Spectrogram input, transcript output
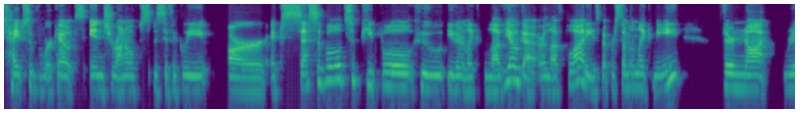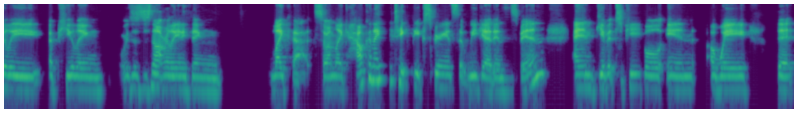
types of workouts in Toronto specifically are accessible to people who either like love yoga or love Pilates, but for someone like me, they're not really appealing or this is not really anything like that. So I'm like, how can I take the experience that we get in spin and give it to people in a way that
